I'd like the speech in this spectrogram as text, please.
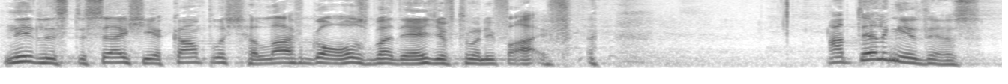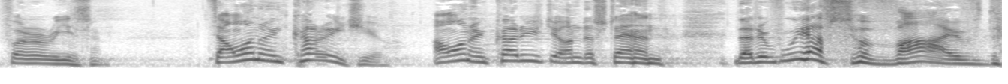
Needless to say, she accomplished her life goals by the age of 25. I'm telling you this for a reason. So I want to encourage you. I want to encourage you to understand that if we have survived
